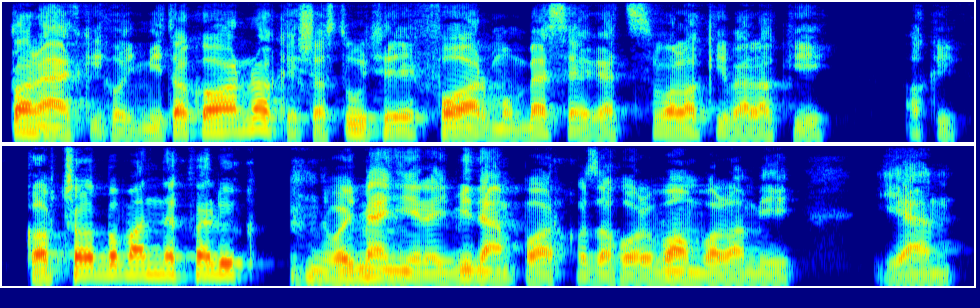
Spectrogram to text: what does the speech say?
találd ki, hogy mit akarnak, és azt úgy, hogy egy farmon beszélgetsz valakivel, aki, aki kapcsolatban vannak velük, vagy mennyire egy vidámparkhoz, ahol van valami ilyen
